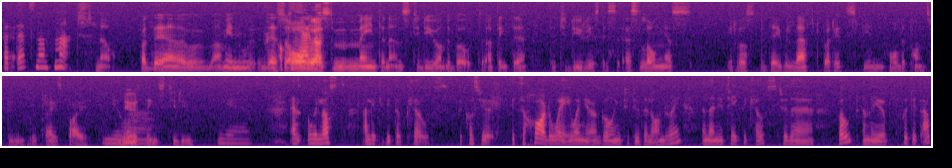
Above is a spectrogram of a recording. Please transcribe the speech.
But that's not much. No. But uh, I mean, there's Okay, always maintenance to do on the boat. I think the the to-do list is as long as it was the day we left, but it's been all the points been replaced by New new things to do. Yes, and we lost a little bit of clothes because you. It's a hard way when you are going to do the laundry, and then you take the clothes to the boat and then you put it up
